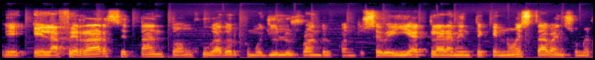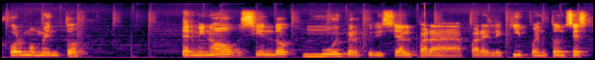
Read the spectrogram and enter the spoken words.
eh, el aferrarse tanto a un jugador como Julius Randle cuando se veía claramente que no estaba en su mejor momento, terminó siendo muy perjudicial para, para el equipo. Entonces,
